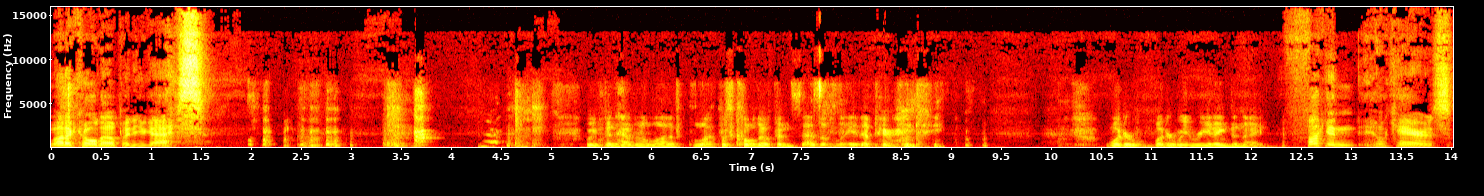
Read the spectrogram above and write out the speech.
What a cold open, you guys. We've been having a lot of luck with cold opens as of late, apparently. what are what are we reading tonight? Fucking, who cares?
